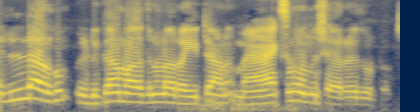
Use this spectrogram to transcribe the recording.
എല്ലാവർക്കും എടുക്കാൻ പാകത്തിനുള്ള റേറ്റ് ആണ്. മാക്സിമം ഒന്ന് ഷെയർ ചെയ്ത് കിട്ടും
